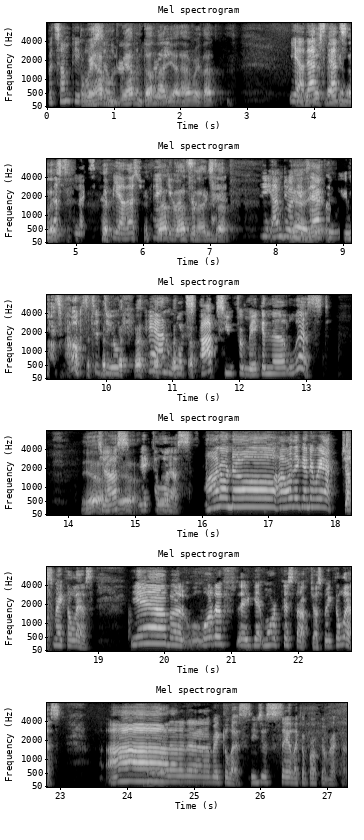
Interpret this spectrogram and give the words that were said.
but some people but we haven't we haven't done that yet, have we? That yeah, We're that's just making that's, the that's list. the next step. Yeah, that's thank That- you. I'm that's the next step. See, I'm doing Yeah, yeah. exactly what you're not supposed to do, and what stops you from making the list. Yeah, Just yeah, make the yeah. list. I don't know. How are they going to react? Just make the list. Yeah, but what if they get more pissed off? Just make the list. Ah, da, da, da, make the list. You just say it like a broken record.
